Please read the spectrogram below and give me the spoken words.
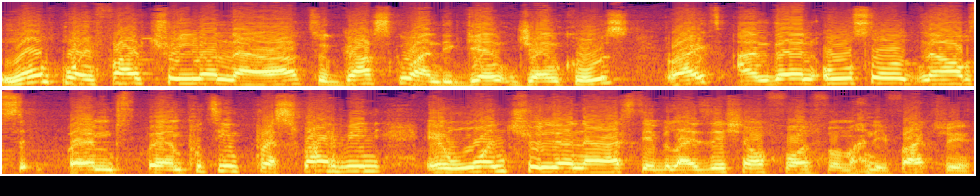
1.5 trillion naira to Gasco and the Gencos, right? And then also now um, um, putting prescribing a 1 trillion naira stabilization fund for manufacturing.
